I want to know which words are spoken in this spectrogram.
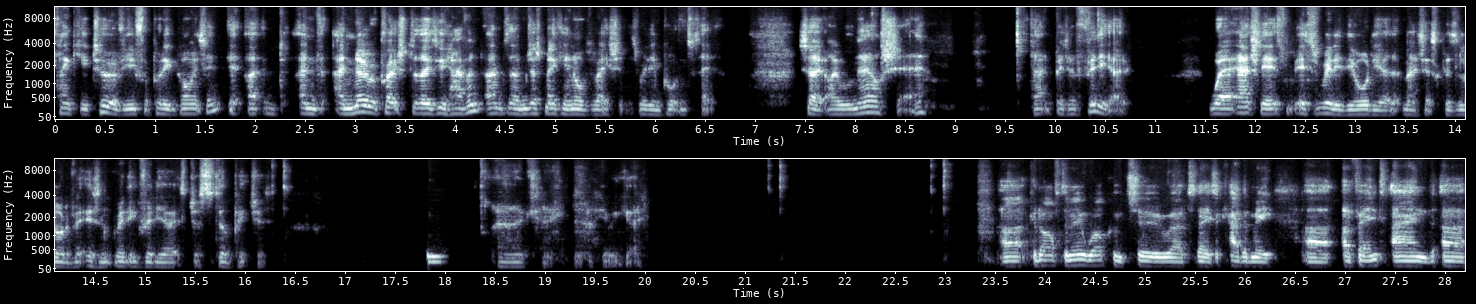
thank you two of you for putting comments in, it, I, and and no reproach to those who haven't. I'm, I'm just making an observation. It's really important to say that. So I will now share that bit of video where actually it's, it's really the audio that matters because a lot of it isn't really video, it's just still pictures. Okay, now here we go. Uh, good afternoon. Welcome to uh, today's Academy uh, event and uh,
